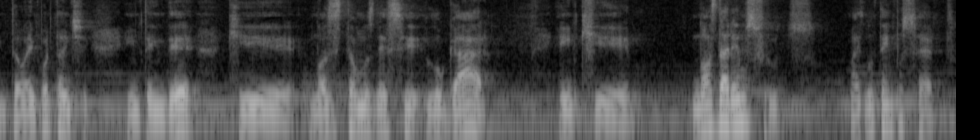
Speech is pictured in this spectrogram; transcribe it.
Então é importante entender que nós estamos nesse lugar em que nós daremos frutos, mas no tempo certo.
